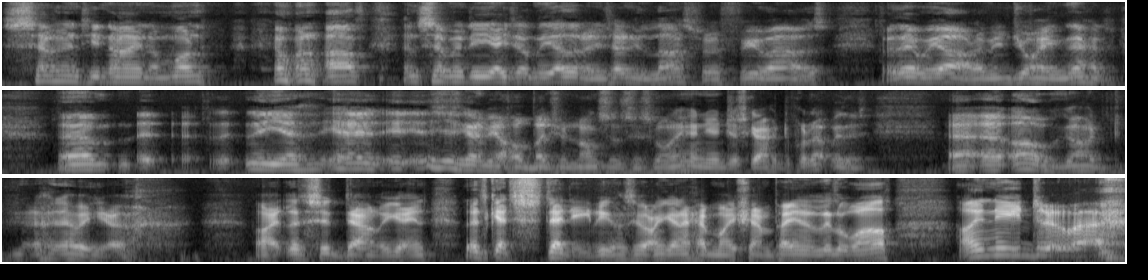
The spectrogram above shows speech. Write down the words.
79 on one one half and 78 on the other, and it only lasts for a few hours. But there we are, I'm enjoying that. Um, the uh, yeah, it, it, this is going to be a whole bunch of nonsense this morning, and you're just going to have to put up with it. Uh, uh, oh, God, there we go. All right, let's sit down again. Let's get steady, because if I'm going to have my champagne in a little while, I need to uh,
